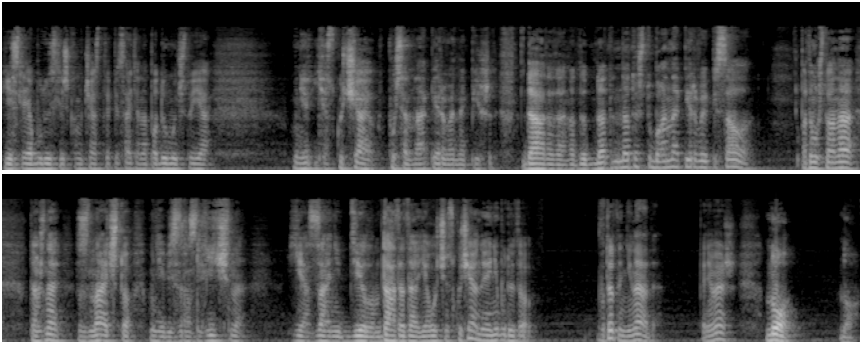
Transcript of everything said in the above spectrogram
Если я буду слишком часто писать, она подумает, что я мне, я скучаю, пусть она первая напишет. Да, да, да, надо, надо, надо, чтобы она первая писала. Потому что она должна знать, что мне безразлично, я занят делом. Да, да, да, я очень скучаю, но я не буду этого. Вот это не надо. Понимаешь? Но, но,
